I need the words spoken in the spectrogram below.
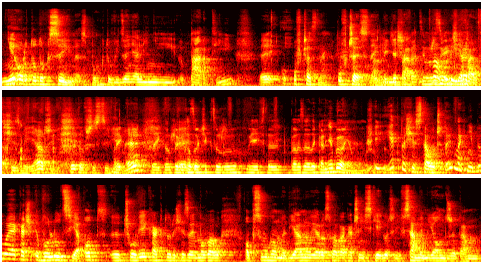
nieortodoksyjne z punktu widzenia linii partii. E, Ówczesnej. ówczesnej linia się partii. partii może no, zmienić. linia partii się zmienia, oczywiście, to wszyscy wiemy. Najgorzej E, wychodzą ci, którzy jej wtedy bardzo radykalnie bronią. Jak to się stało? Czy to jednak nie była jakaś ewolucja od y, człowieka, który się zajmował obsługą medialną Jarosława Kaczyńskiego, czyli w samym jądrze tam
